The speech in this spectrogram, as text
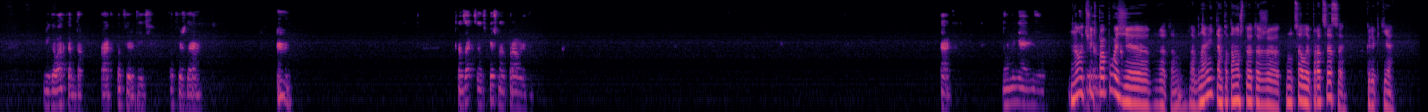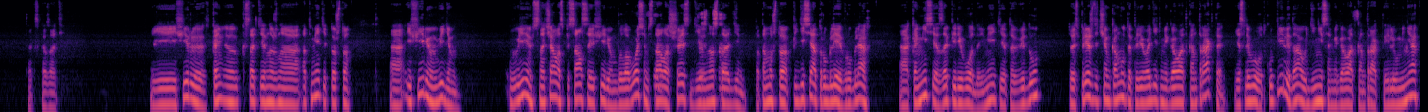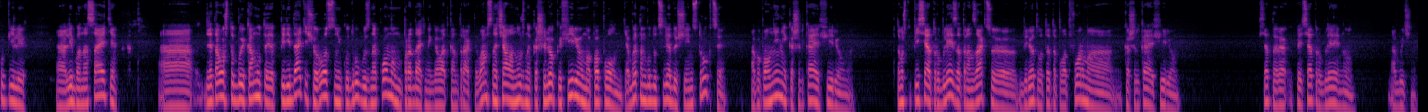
мегаватт контракт, подтвердить. Подтверждаем. Транзакция успешно отправлена. Так, ну у меня я вижу ну, чуть попозже это, обновить там, потому что это же ну, целые процессы в крипте, так сказать. И эфиры, э, кстати, нужно отметить то, что э, эфириум, видим, видим, сначала списался эфириум, было 8, стало 6,91, потому что 50 рублей в рублях э, комиссия за переводы, имейте это в виду. То есть прежде чем кому-то переводить мегаватт контракты, если вы вот купили, да, у Дениса мегаватт контракты или у меня купили их, а, либо на сайте, а, для того, чтобы кому-то передать еще родственнику, другу, знакомому продать мегаватт-контракты, вам сначала нужно кошелек эфириума пополнить. Об этом будут следующие инструкции о пополнении кошелька эфириума. Потому что 50 рублей за транзакцию берет вот эта платформа кошелька эфириум. 50, 50 рублей, ну, обычно.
